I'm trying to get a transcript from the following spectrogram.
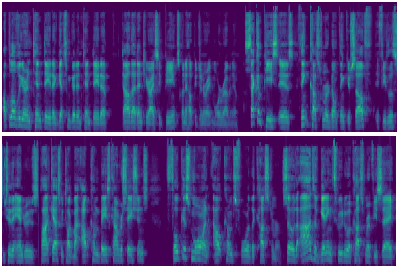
Up level your intent data, get some good intent data, dial that into your ICP. It's going to help you generate more revenue. Second piece is think customer, don't think yourself. If you listen to the Andrews podcast, we talk about outcome based conversations focus more on outcomes for the customer. So the odds of getting through to a customer if you say,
